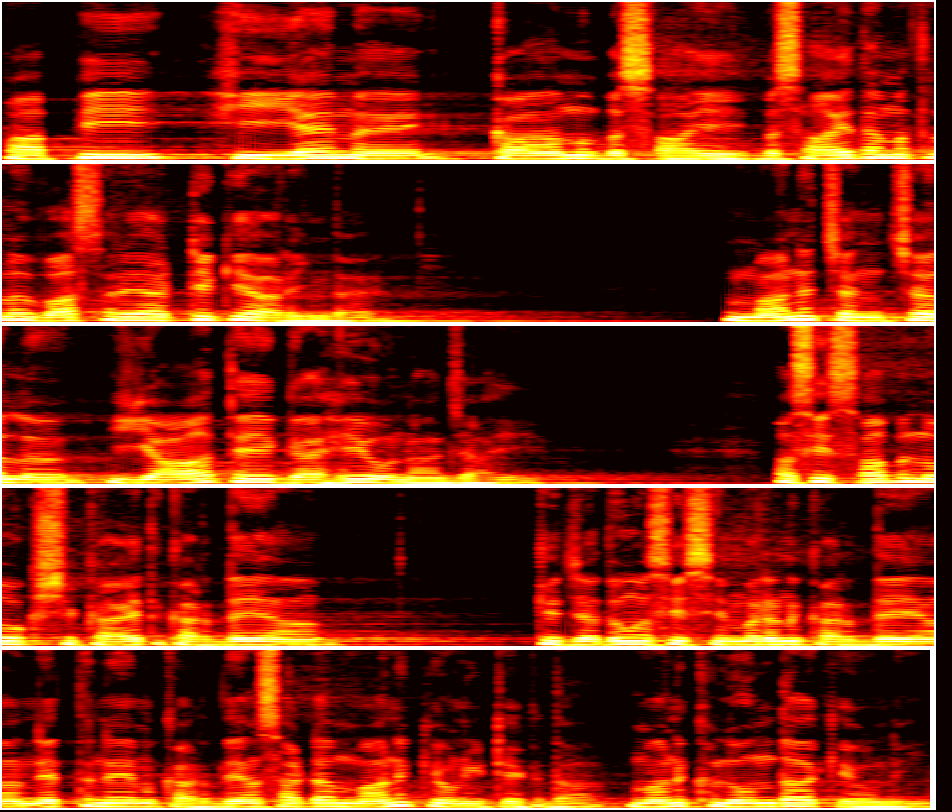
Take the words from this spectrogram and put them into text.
ਪਾਪੀ ਹੀ ਹੈ ਮੈਂ, ਕਾਮ ਬਸਾਏ ਬਸਾਏ ਦਾ ਮਤਲਬ ਵਸ ਰਿਹਾ, ਟਿਕਿਆ ਰਹਿੰਦਾ ਹੈ। ਮਨ ਚੰਚਲ ਯਾ ਤੇ ਗਹਿਓ ਨਾ ਜਾਏ। ਅਸੀਂ ਸਭ ਲੋਕ ਸ਼ਿਕਾਇਤ ਕਰਦੇ ਹਾਂ ਕਿ ਜਦੋਂ ਅਸੀਂ ਸਿਮਰਨ ਕਰਦੇ ਹਾਂ ਨਿਤਨੇਮ ਕਰਦੇ ਹਾਂ ਸਾਡਾ ਮਨ ਕਿਉਂ ਨਹੀਂ ਟਿਕਦਾ? ਮਨ ਖਲੋਂਦਾ ਕਿਉਂ ਨਹੀਂ?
